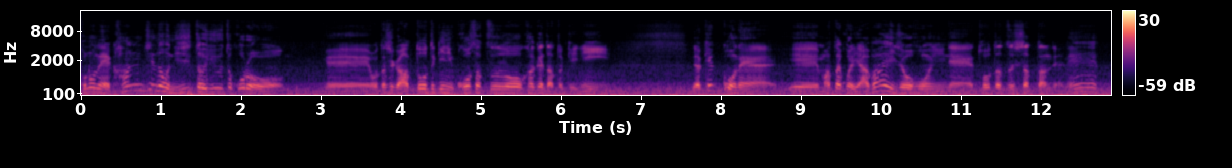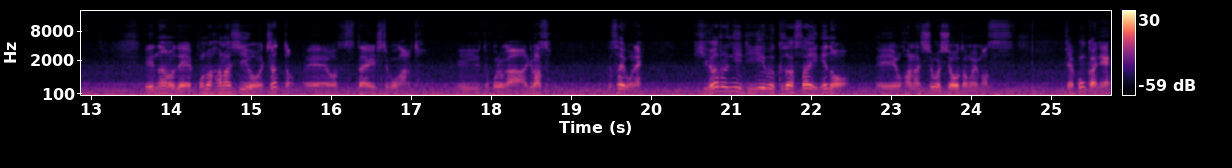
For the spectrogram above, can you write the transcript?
このね、漢字の虹というところを、えー、私が圧倒的に考察をかけたときに、いや、結構ね、えー、またこれやばい情報にね、到達しちゃったんだよね。えなので、この話をちらっと、えお伝えしていこうかなというところがあります。で最後ね、気軽に DM くださいねの、えお話をしようと思います。じゃあ今回ね、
